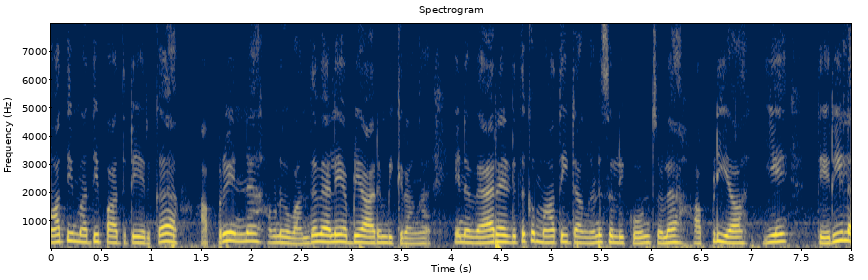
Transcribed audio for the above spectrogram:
மாற்றி மாற்றி பார்த்துட்டே இருக்க. அப்புறம் என்ன? அவனுக்கு வந்த வேலையை அப்படியே ஆரம்பிக்கிறாங்க. என்னை வேறு இடத்துக்கு மாற்றிட்டாங்கன்னு சொல்லிக்கோன்னு சொல்ல அப்படியா? ஏன்? தெரியல.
